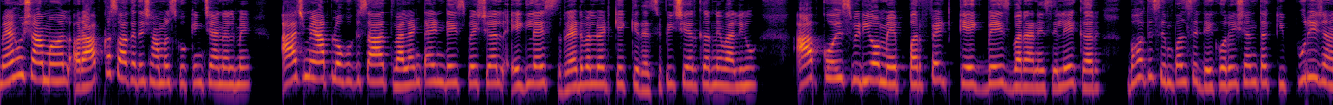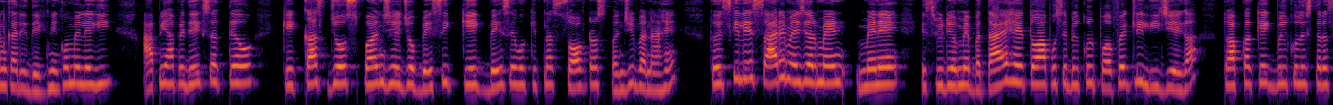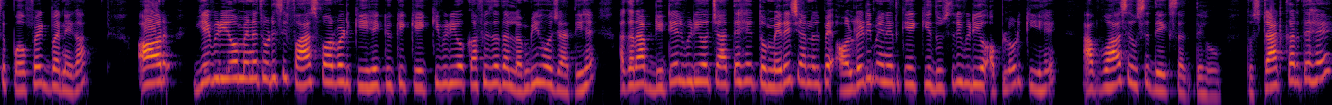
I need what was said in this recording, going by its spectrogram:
मैं हूँ श्यामल और आपका स्वागत है शामल्स कुकिंग चैनल में। आज मैं आप लोगों के साथ Valentine Day special eggless red velvet cake की रेसिपी शेयर करने वाली हूँ। आपको इस वीडियो में परफेक्ट केक बेस बनाने से लेकर बहुत ही सिंपल से डेकोरेशन तक की पूरी जानकारी देखने को मिलेगी। आप यहाँ पे देख सकते हो केक का जो स्पंज है, जो बेसिक केक बेस है, वो कितना सॉफ्ट और स्पंजी बना है। तो इसके लिए सारे मेज़रमेंट मैंने इस वीडियो में बताए हैं तो आप उसे बिल्कुल परफेक्टली लीजिएगा। तो आपका केक बिल्कुल इस तरह से परफेक्ट बनेगा। और ये वीडियो मैंने थोड़ी सी फास्ट फॉरवर्ड की है क्योंकि केक की वीडियो काफ़ी ज़्यादा लंबी हो जाती है। अगर आप डिटेल वीडियो चाहते हैं तो मेरे चैनल पे ऑलरेडी मैंने केक की दूसरी वीडियो अपलोड की है। आप वहाँ से उसे देख सकते हो। तो स्टार्ट करते हैं।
